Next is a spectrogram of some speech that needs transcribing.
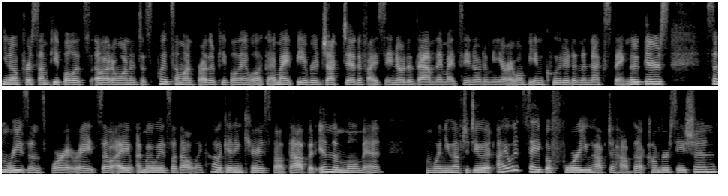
You know, for some people it's oh, I don't want to disappoint someone. For other people, they well, like I might be rejected if I say no to them. They might say no to me, or I won't be included in the next thing. There, there's some reasons for it, right? So I I'm always about like, oh, getting curious about that. But in the moment, when you have to do it. I would say before you have to have that conversation,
